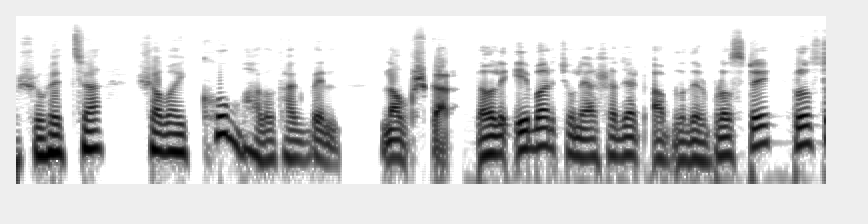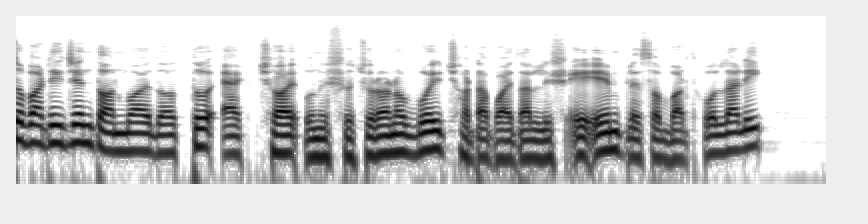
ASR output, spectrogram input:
শুভেচ্ছা। সবাই খুব ভালো থাকবেন। নমস্কার। তাহলে এবার চলে আসা যাক আপনাদের প্রশ্নে। প্রশ্ন পাঠিয়েছেন তন্ময় দত্ত, এক ছয় উনিশশো চুরানব্বই, ছটা পঁয়তাল্লিশ A M place of birth Kalyani.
